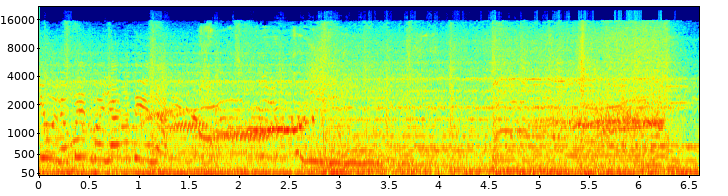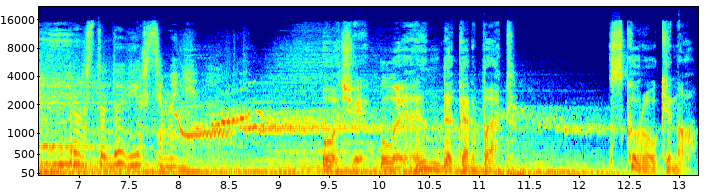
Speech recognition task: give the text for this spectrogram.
Юлю, ми твоя родина! Просто довірся мені. Очі. Легенда Карпат. Скоро у кіно.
